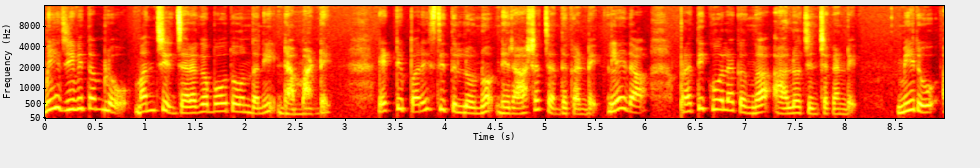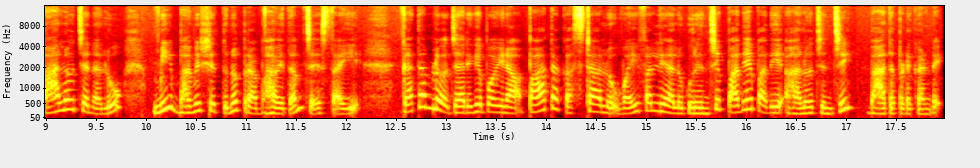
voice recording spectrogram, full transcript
మీ జీవితంలో మంచి జరగబోతోందని నమ్మండి. ఎట్టి పరిస్థితుల్లోనూ నిరాశ చెందకండి. లేదా ప్రతికూలకంగా ఆలోచించకండి. మీరు ఆలోచనలు మీ భవిష్యత్తును ప్రభావితం చేస్తాయి. గతంలో జరిగిపోయిన పాత కష్టాలు వైఫల్యాలు గురించి పదే పదే ఆలోచించి బాధపడకండి.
